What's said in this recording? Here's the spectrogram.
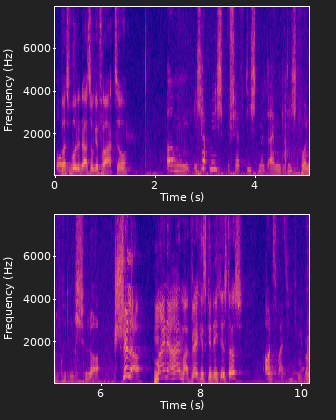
Was wurde da so gefragt? So? Ähm, ich habe mich beschäftigt mit einem Gedicht von Friedrich Schiller. Schiller, meine Heimat. Welches Gedicht ist das? Oh, das weiß ich nicht mehr.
